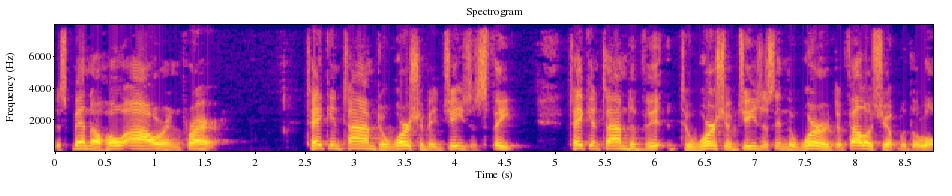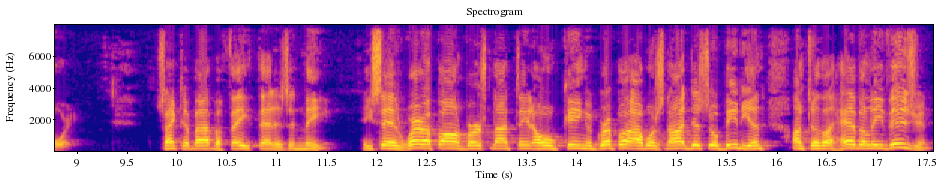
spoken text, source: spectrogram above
To spend a whole hour in prayer. Taking time to worship at Jesus' feet taking time to, to worship Jesus in the Word, to fellowship with the Lord. Sanctified by faith that is in me. He says, whereupon, verse 19, O King Agrippa, I was not disobedient unto the heavenly vision.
